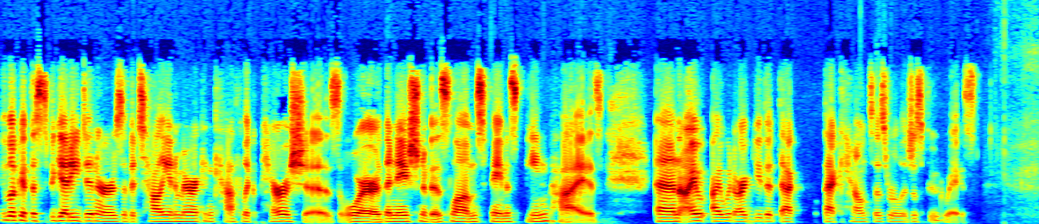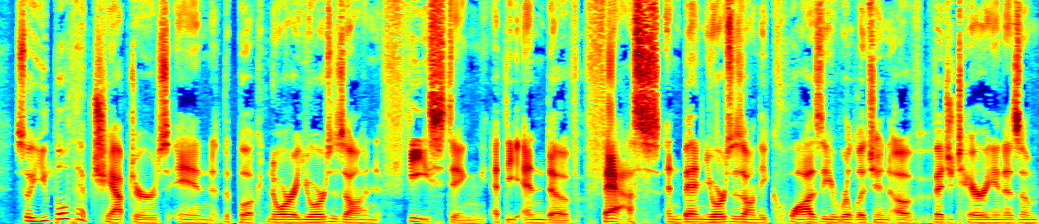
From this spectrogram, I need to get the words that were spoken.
you look at the spaghetti dinners of Italian American Catholic parishes or the Nation of Islam's famous bean pies. And I, I would argue that, that that counts as religious foodways. So you both have chapters in the book. Nora, yours is on feasting at the end of fasts, and Ben, yours is on the quasi religion of vegetarianism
